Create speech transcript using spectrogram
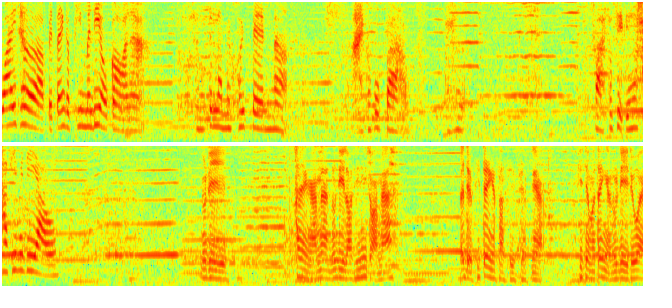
ว่าให้เธอไปเต้นกับพี่มะเดี่ยวก่อนอะฉันเต้นรำไม่ค่อยเป็นน่ะ หายก็เปล่าๆไปเถอะ ฝากสสิด้วยนะคะพี่ไม่เดียว นุดี ถ้าอย่างนั้นน่ะนุดีรอที่นี่ก่อนนะ แล้วเดี๋ยวพี่เต้นกับสาสีเสร็จเนี่ย พี่จะมาเต้นกับนุดีด้วย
